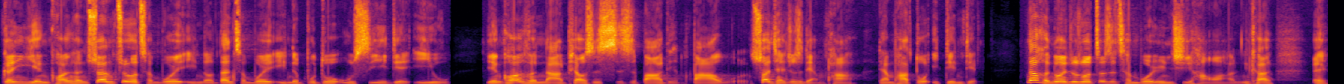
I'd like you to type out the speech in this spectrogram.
跟颜宽恒，虽然最后陈柏惟赢了，但陈柏惟赢的不多，五十一点一五，颜宽恒拿票是四十八点八五，算起来就是两趴，两趴多一点点。那很多人就说这是陈柏惟运气好啊，你看，哎、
